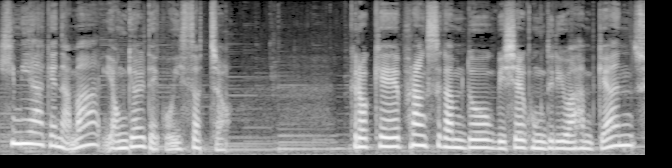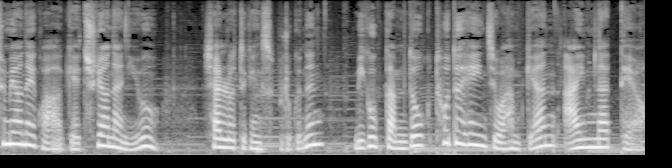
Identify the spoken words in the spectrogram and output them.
희미하게나마 연결되고 있었죠. 그렇게 프랑스 감독 미셸 공드리와 함께한 수면의 과학에 출연한 이후 샬로트 갱스부르그는 미국 감독 토드 헤인즈와 함께한 There,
